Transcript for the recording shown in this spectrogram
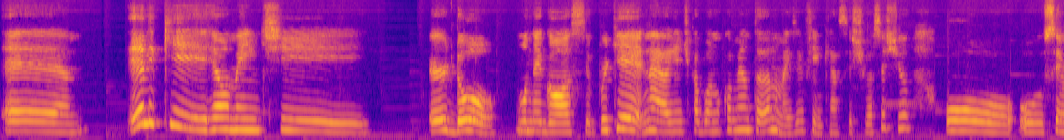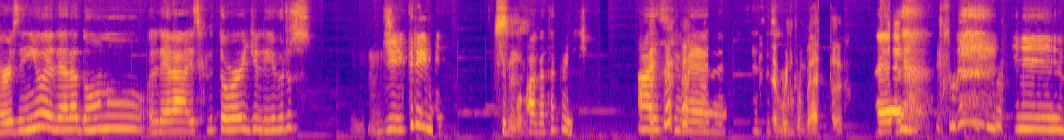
é... ele que realmente herdou o negócio, porque, né, a gente acabou não comentando, mas enfim, quem assistiu, assistiu. O, o senhorzinho, ele era dono, ele era escritor de livros Uhum. de crime, tipo Sim, Agatha Christie. Ah, esse filme é é muito meta. E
